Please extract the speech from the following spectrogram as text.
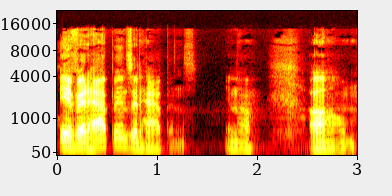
if it happens, it happens. You know, um,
